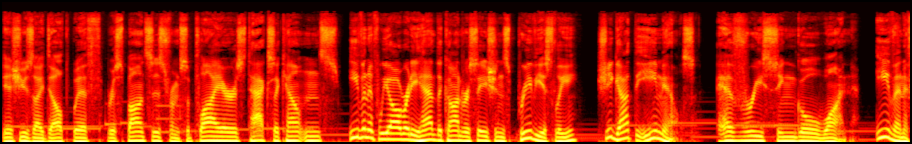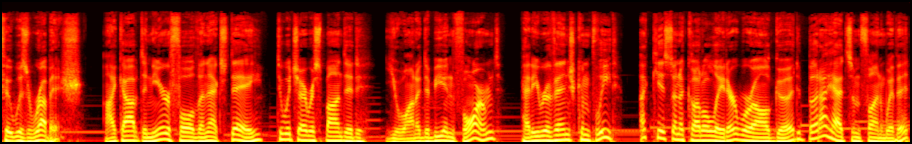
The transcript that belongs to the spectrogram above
Issues I dealt with, responses from suppliers, tax accountants. Even if we already had the conversations previously, she got the emails. Every single one. Even if it was rubbish. I copped an earful the next day, to which I responded, you wanted to be informed. Petty revenge complete. A kiss and a cuddle later were all good, but I had some fun with it.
